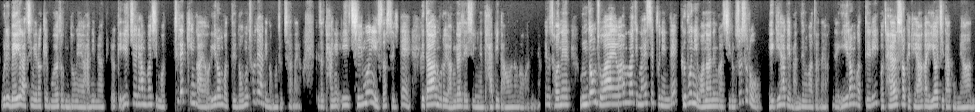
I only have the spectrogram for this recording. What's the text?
우리 매일 아침 이렇게 모여서 운동해요. 아니면 이렇게 일주일에 한 번씩 뭐 트레킹 가요. 이런 것들 너무 초대하기 너무 좋잖아요. 그래서 당연 히 질문이 있었을 때 그 다음으로 연결될 수 있는 답이 나오는 거거든요. 그래서 저는 운동 좋아해요 한마디만 했을 뿐인데 그분이 원하는 걸 지금 스스로 얘기하게 만든 거잖아요. 근데 이런 것들이 뭐 자연스럽게 대화가 이어지다 보면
